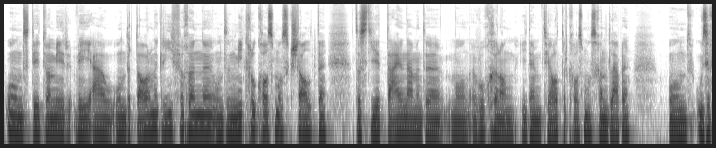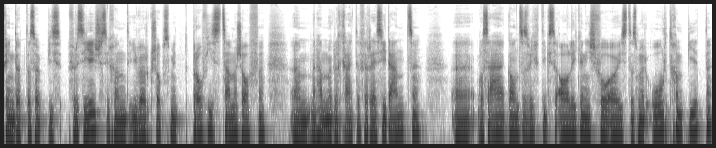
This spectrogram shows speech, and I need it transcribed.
Und dort, wo wir wie auch unter die Arme greifen können und einen Mikrokosmos gestalten, dass die Teilnehmenden mal eine Woche lang in diesem Theaterkosmos können leben und herausfinden, ob das etwas für sie ist. Sie können in Workshops mit Profis zusammenarbeiten. Ähm, wir haben Möglichkeiten für Residenzen, äh, was auch ein ganz wichtiges Anliegen ist von uns, dass wir Orte können bieten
